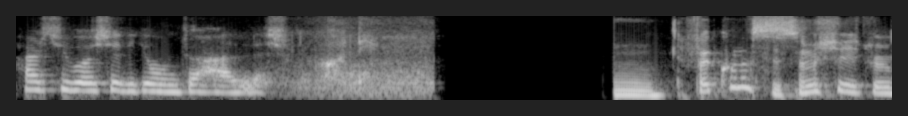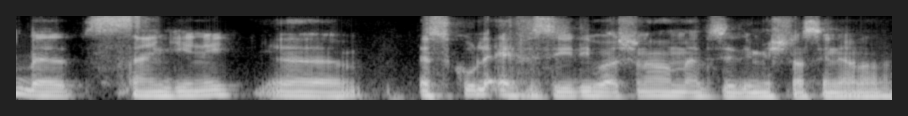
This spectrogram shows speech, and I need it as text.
هرچی باشه دیگه اونجا حلش می‌کنیم فکر کنم سیستمش رو به سنگینی اسکول افزیدی باشه. نه هم افزیدی می‌شناسین یا نه؟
